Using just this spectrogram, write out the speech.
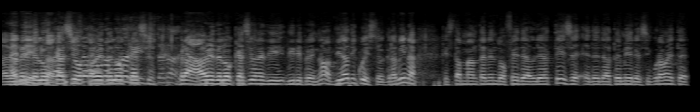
avete l'occasione, avete l'occasione, dai. bravo, avete l'occasione di, di riprendere. No, al di là di questo, il Gravina che sta mantenendo fede alle attese ed è da temere sicuramente.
